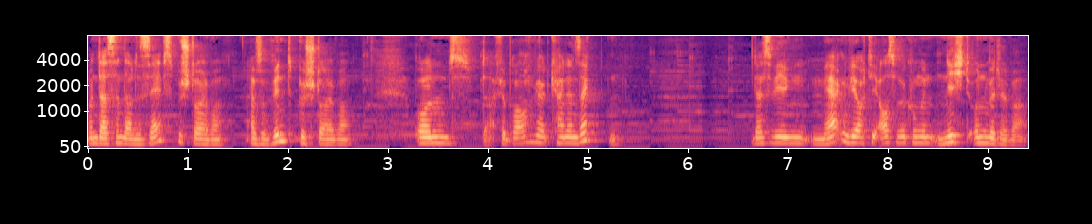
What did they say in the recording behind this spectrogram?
Und das sind alles Selbstbestäuber, also Windbestäuber. Und dafür brauchen wir halt keine Insekten. Deswegen merken wir auch die Auswirkungen nicht unmittelbar.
